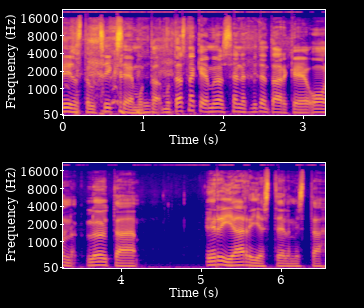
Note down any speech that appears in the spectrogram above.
viisastelut sikseen, mutta, mutta tässä näkee myös sen, että miten tärkeää on löytää eri järjestelmistä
